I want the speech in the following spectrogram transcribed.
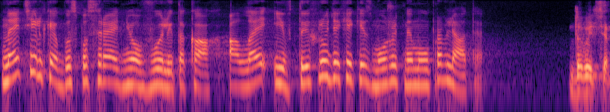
не тільки безпосередньо в літаках, але і в тих людях, які зможуть ними управляти? Дивіться,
